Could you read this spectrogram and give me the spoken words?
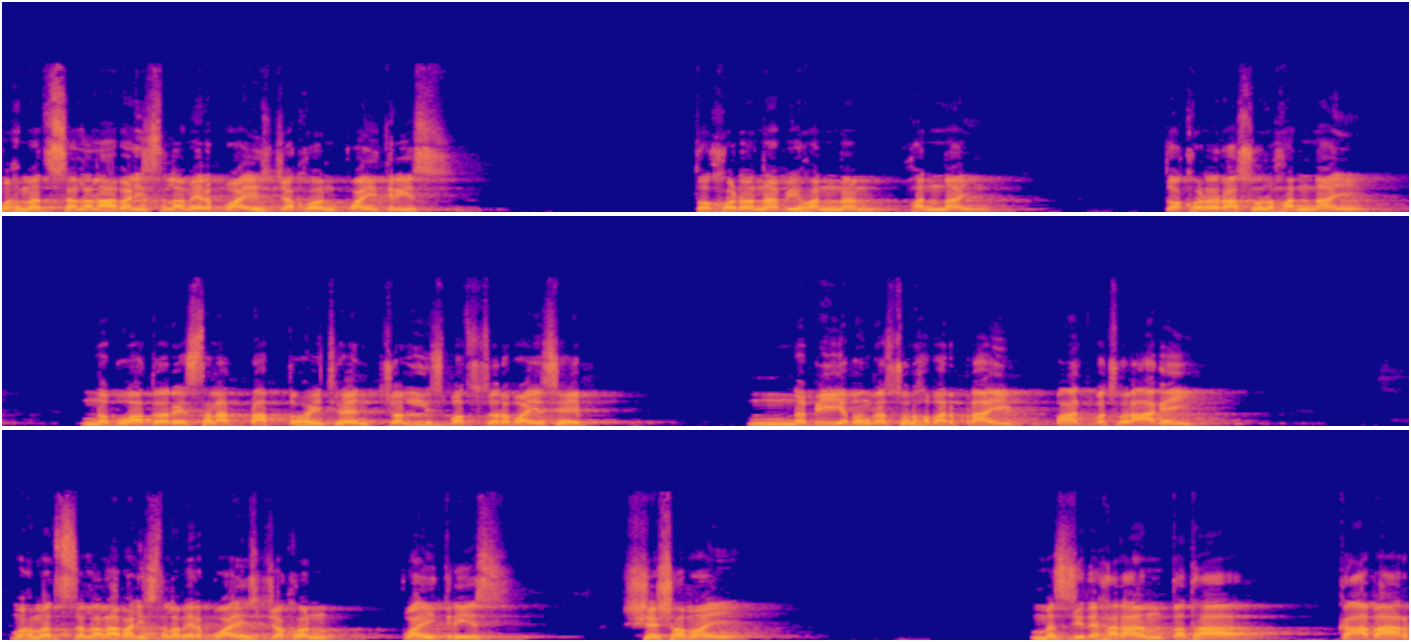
মোহাম্মদ সাল্লাহ আলী ইসলামের বয়স যখন পঁয়ত্রিশ, তখনও নাবি হন্নান হন নাই। তখনও রাসুল হন নাই। নবুয়াত রেসালাত প্রাপ্ত হয়েছিলেন চল্লিশ বৎসর বয়সে নবী এবং রাসুল হবার প্রায় পাঁচ বছর আগেই মোহাম্মদ সাল্লাহ আলী ইসলামের বয়স যখন পঁয়ত্রিশ, সে সময় মসজিদ হারাম তথা কাবার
